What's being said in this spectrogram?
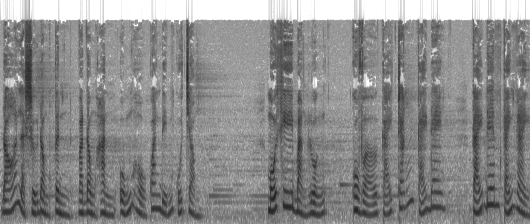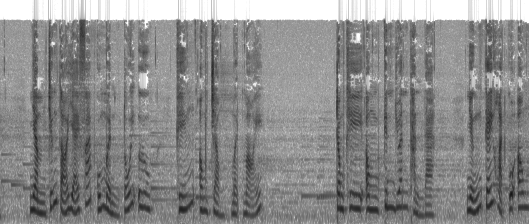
đó là sự đồng tình và đồng hành ủng hộ quan điểm của chồng. Mỗi khi bàn luận, cô vợ cải trắng, cải đen, cải đêm, cải ngày, nhằm chứng tỏ giải pháp của mình tối ưu, khiến ông chồng mệt mỏi. Trong khi ông kinh doanh thành đạt những kế hoạch của ông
